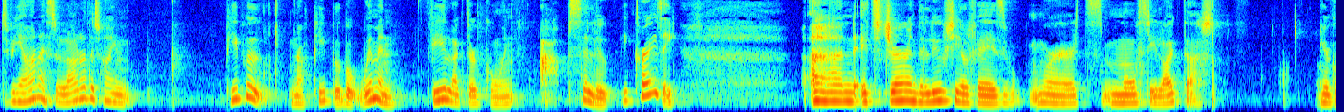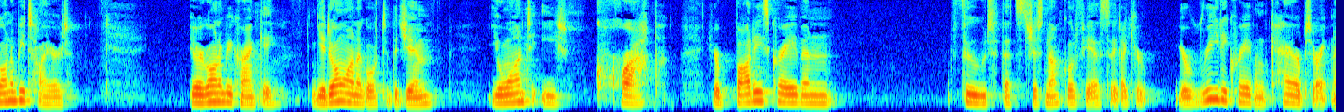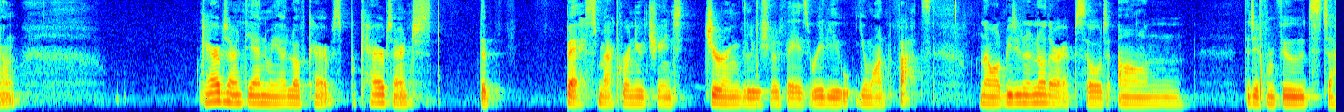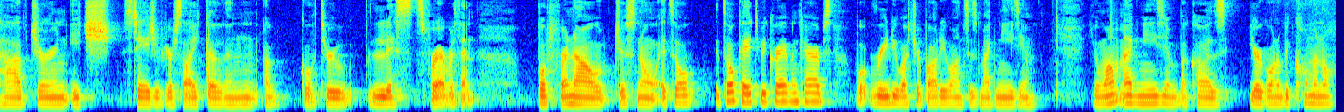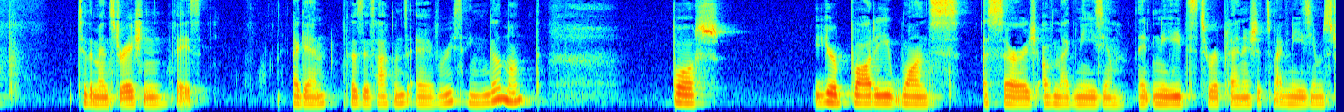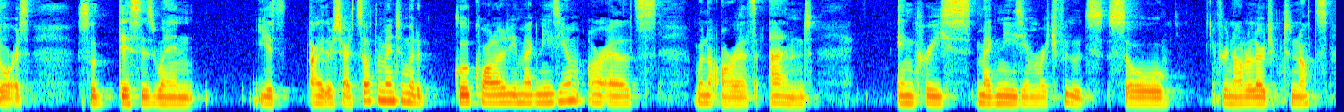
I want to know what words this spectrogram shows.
to be honest, a lot of the time, people, not people, but women feel like they're going absolutely crazy. And it's during the luteal phase where it's mostly like that. You're going to be tired. You're going to be cranky. You don't want to go to the gym. You want to eat crap. Your body's craving food that's just not good for you. So like you're you're really craving carbs right now. Carbs aren't the enemy. I love carbs, but carbs aren't the best macronutrient during the luteal phase. Really, you, you want fats. Now, I'll be doing another episode on the different foods to have during each stage of your cycle, and I'll go through lists for everything. But for now, just know it's o- it's okay to be craving carbs, but really what your body wants is magnesium. You want magnesium because you're going to be coming up to the menstruation phase again, because this happens every single month. But your body wants a surge of magnesium. It needs to replenish its magnesium stores. So this is when you either start supplementing with a good quality magnesium or else well not or else and increase magnesium rich foods. So if you're not allergic to nuts,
